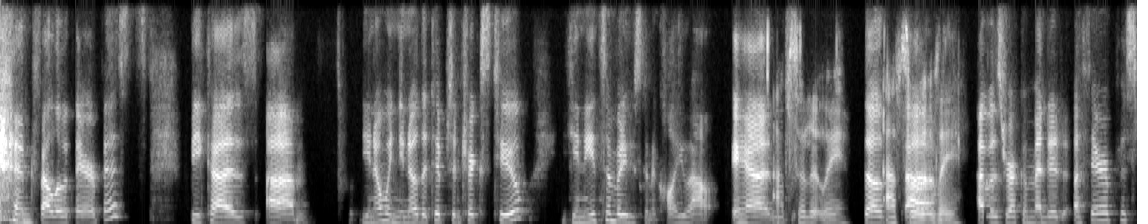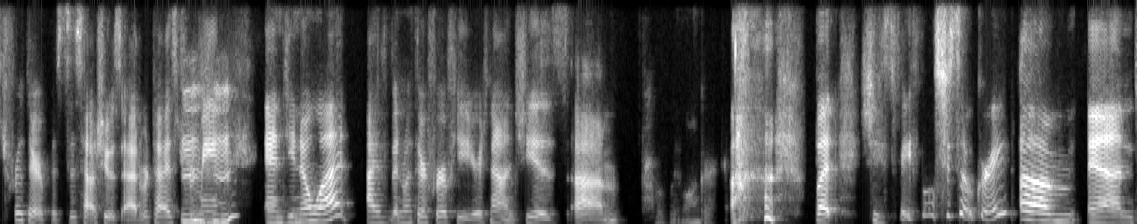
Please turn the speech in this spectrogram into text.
and fellow therapists, because um, you know when you know the tips and tricks too, you need somebody who's going to call you out. And absolutely. So, um, absolutely. I was recommended a therapist for therapists, is how she was advertised for mm-hmm. me. And you know what? I've been with her for a few years now, and she is um, probably longer, but she's faithful. She's so great. Um, and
